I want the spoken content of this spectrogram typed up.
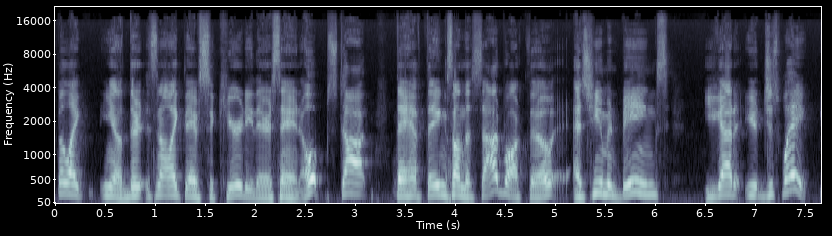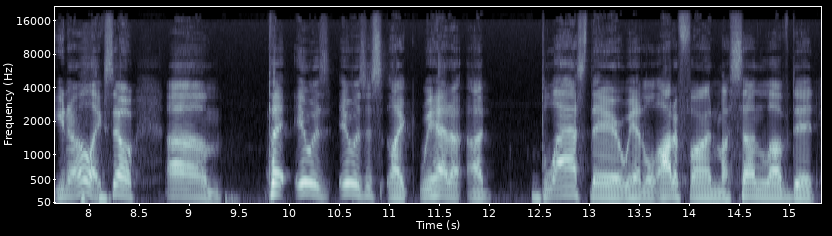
But like you know, it's not like they have security there saying, "Oh, stop." They have things on the sidewalk though. As human beings, you got to just wait. You know, like so. Um, but it was it was just like we had a, a blast there. We had a lot of fun. My son loved it.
